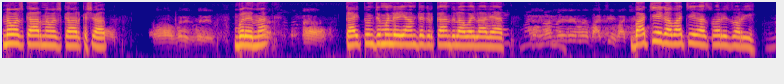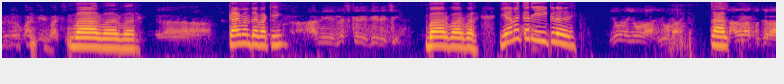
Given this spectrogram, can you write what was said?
नमस्कार नमस्कार. कशा आहात? बरेच बरेच बरे ना? काय तुमची मंडळी आमच्याकडे कांदे लावायला आल्यात? बाची आहे का? बाची आहे का? सॉरी सॉरी बर बर बर. काय म्हणताय बाकी? आम्ही लष्करी देरेची. बर बर बर. या ना कधी इकडे. येऊ ना येऊ ना येऊ ना. चाल. चांगला असतो जरा.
